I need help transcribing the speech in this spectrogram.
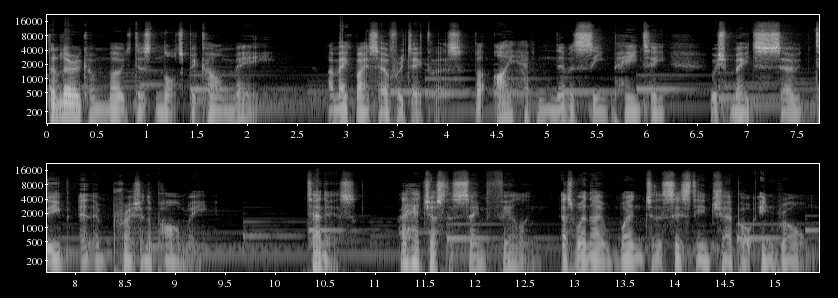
The lyrical mode does not become me. I make myself ridiculous, but I have never seen painting which made so deep an impression upon me. Tennis. I had just the same feeling as when I went to the Sistine Chapel in Rome.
